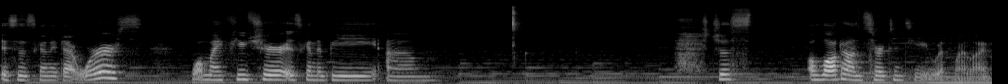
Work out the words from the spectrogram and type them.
is this going to get worse? What my future is going to be? Um, just a lot of uncertainty with my life.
